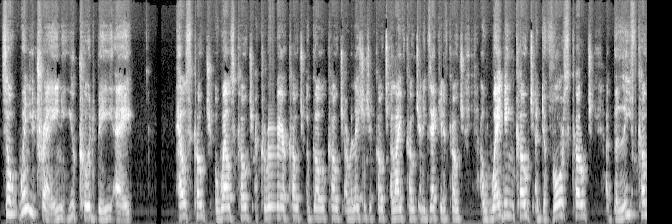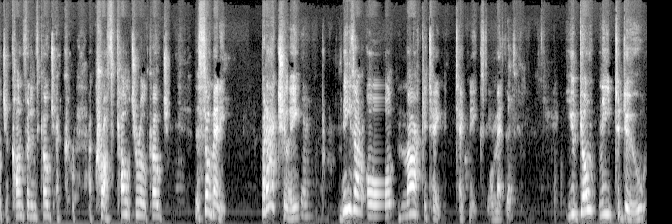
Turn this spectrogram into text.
So when you train, you could be a health coach, a wealth coach, a career coach, a goal coach, a relationship coach, a life coach, an executive coach, a wedding coach, a divorce coach, a belief coach, a confidence coach, a, a cross cultural coach. There's so many. But actually, yeah. these are all marketing techniques or methods. Yeah. You don't need to do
